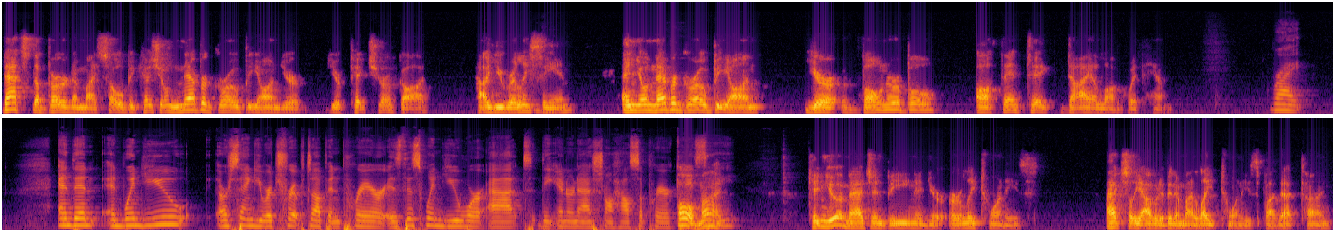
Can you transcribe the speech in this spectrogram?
that's the burden of my soul because you'll never grow beyond your your picture of God, how you really see him, and you'll never grow beyond your vulnerable authentic dialogue with him. Right. And then, and when you are saying you were tripped up in prayer, is this when you were at the International House of Prayer? KC? Oh, my. Can you imagine being in your early 20s? Actually, I would have been in my late 20s by that time.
